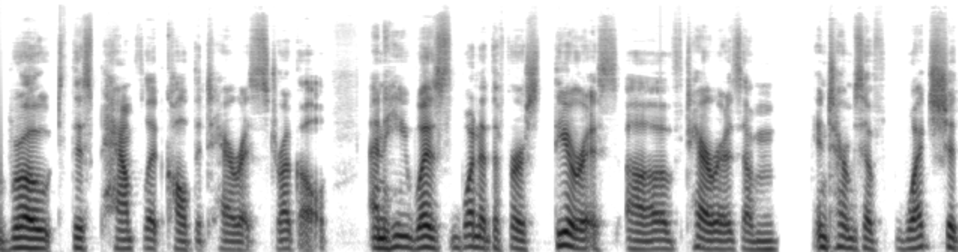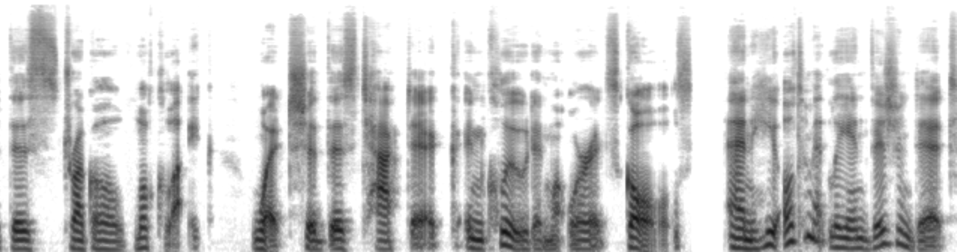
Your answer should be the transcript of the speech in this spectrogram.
wrote this pamphlet called The Terrorist Struggle. And he was one of the first theorists of terrorism in terms of what should this struggle look like? What should this tactic include and what were its goals. And he ultimately envisioned it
